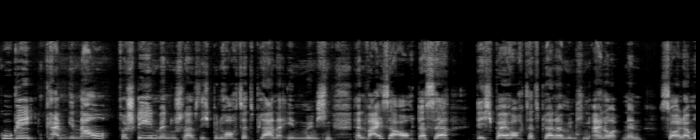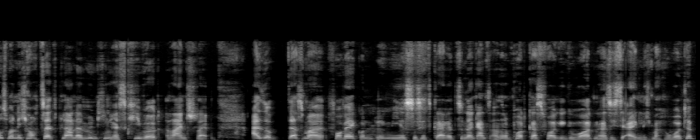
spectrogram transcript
Google kann genau verstehen, wenn du schreibst, ich bin Hochzeitsplaner in München. Dann weiß er auch, dass er dich bei Hochzeitsplaner München einordnen soll. Da muss man nicht Hochzeitsplaner München als Keyword reinschreiben. Also, das mal vorweg und irgendwie ist das jetzt gerade zu einer ganz anderen Podcast-Folge geworden, als ich sie eigentlich machen wollte.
